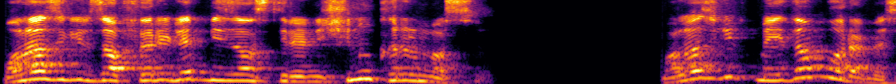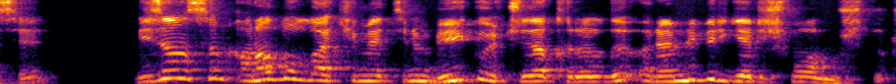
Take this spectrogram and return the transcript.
Malazgirt zaferi ile Bizans direnişinin kırılması. Malazgirt Meydan Muharebesi Bizans'ın Anadolu hakimiyetinin büyük ölçüde kırıldığı önemli bir gelişme olmuştur.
